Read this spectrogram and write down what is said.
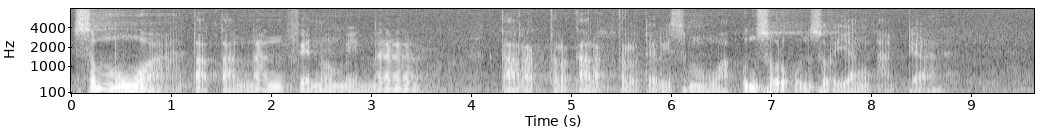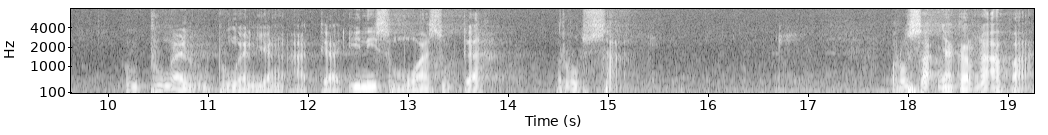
semua tatanan fenomena karakter-karakter dari semua unsur-unsur yang ada hubungan-hubungan yang ada ini semua sudah rusak. Rusaknya karena apa?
